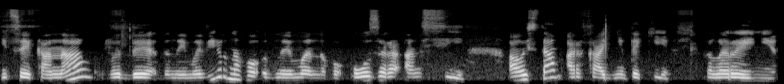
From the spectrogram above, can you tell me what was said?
І цей канал веде до неймовірного одноіменного озера Ансі. А ось там аркадні такі галерейні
